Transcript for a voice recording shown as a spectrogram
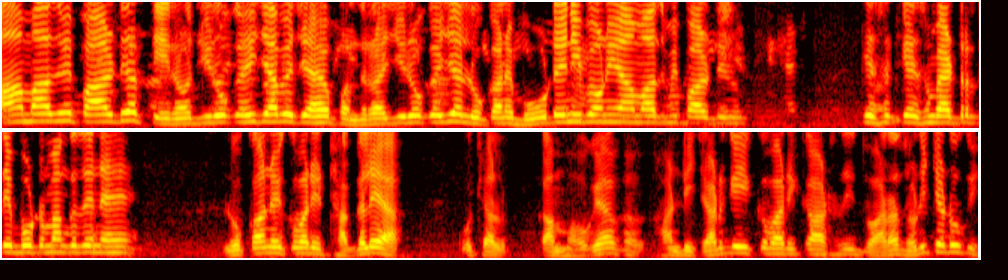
ਆਮ ਆਦਮੀ ਪਾਰਟੀ ਦਾ 13 ਜ਼ੀਰੋ ਕਹੀ ਜਾਵੇ ਚਾਹੇ ਉਹ 15 ਜ਼ੀਰੋ ਕਹੀ ਜਾਵੇ ਲੋਕਾਂ ਨੇ ਵੋਟ ਹੀ ਨਹੀਂ ਪਾਉਣੀ ਆਮ ਆਦਮੀ ਪਾਰਟੀ ਨੂੰ। ਕਿਸ ਕਿਸ ਮੈਟਰ ਤੇ ਵੋਟ ਮੰਗਦੇ ਨੇ ਇਹ? ਲੋਕਾਂ ਨੂੰ ਇੱਕ ਵਾਰੀ ਠੱਗ ਲਿਆ ਉਹ ਚੱਲ ਕੰਮ ਹੋ ਗਿਆ ਹਾਂਡੀ ਚੜ ਗਈ ਇੱਕ ਵਾਰੀ ਕਾਠ ਦੀ ਦੁਬਾਰਾ ਥੋੜੀ ਚੜੂਗੀ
